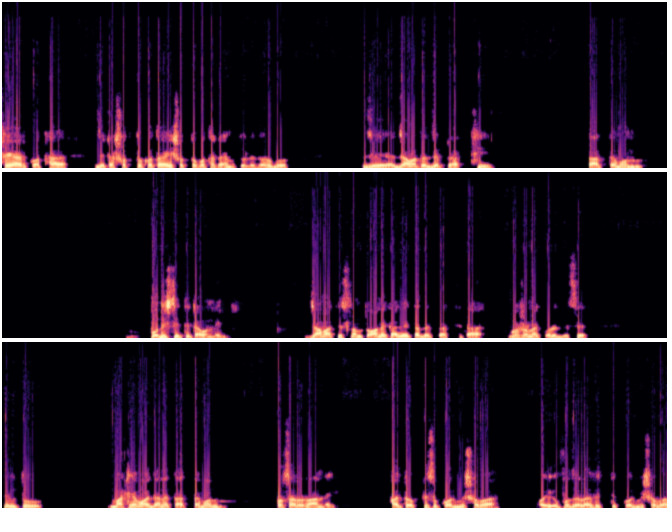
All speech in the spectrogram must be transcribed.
ফেয়ার কথা, যেটা সত্য কথা, এই সত্য কথাটা আমি তুলে ধরবো। যে জামাতের যে প্রার্থী, তার তেমন পরিস্থিতিটাও নেই। জামাত ইসলাম তো অনেক আগেই তাদের প্রার্থীতা ঘোষণা করে দিছে। কিন্তু মাঠে ময়দানে তার তেমন প্রচারণা নেই। হয়তো কিছু কর্মী সভা, ওই উপজেলা ভিত্তিক কর্মী সভা,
